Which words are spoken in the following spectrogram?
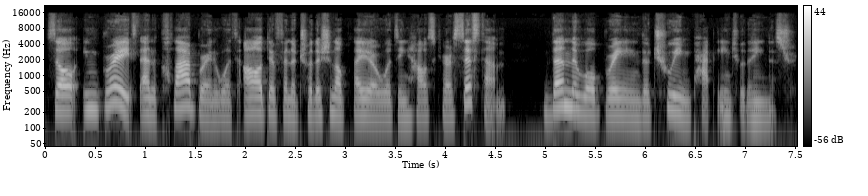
So embrace and collaborate with all different traditional players within healthcare system then they will bring the true impact into the industry.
